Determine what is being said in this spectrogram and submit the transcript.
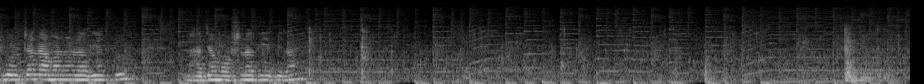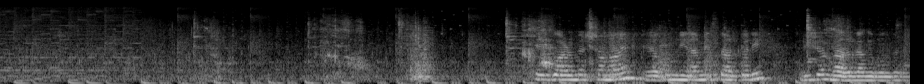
ঝোলটা নামানোর আগে একটু ভাজা মশলা দিয়ে দিলাম। এই গরমের সময় এরকম নিরামিষ তরকারি ভীষণ ভালো লাগে বন্ধুরা।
